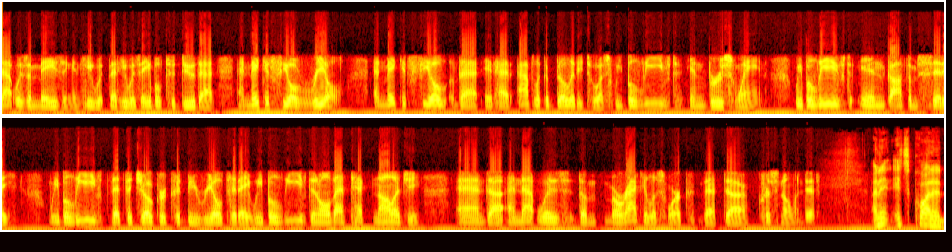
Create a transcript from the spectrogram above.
that was amazing, and he w- that he was able to do that and make it feel real and make it feel that it had applicability to us. We believed in Bruce Wayne. We believed in Gotham City. We believed that the Joker could be real today. We believed in all that technology, and uh, and that was the miraculous work that uh, Chris Nolan did. And it, it's quite a,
